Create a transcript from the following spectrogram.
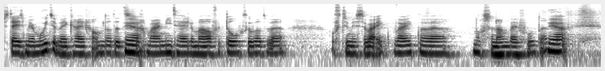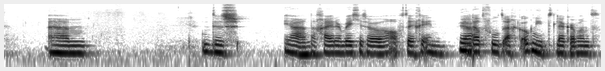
steeds meer moeite mee kregen. Omdat het Ja. zeg maar niet helemaal vertolkte wat we, of tenminste waar ik, waar ik me nog zo lang bij voelde. ja. Ehm, dus ja, dan ga je er een beetje zo half tegenin. Ja. En dat voelt eigenlijk ook niet lekker, want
